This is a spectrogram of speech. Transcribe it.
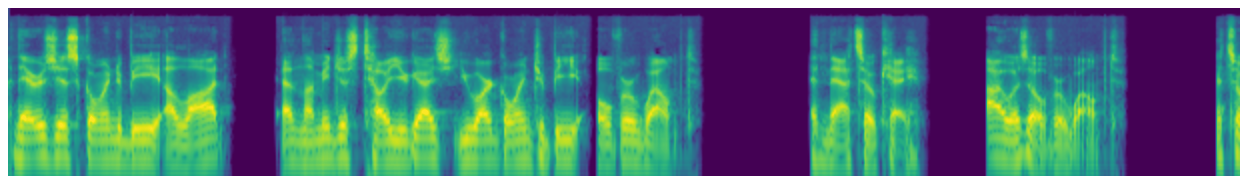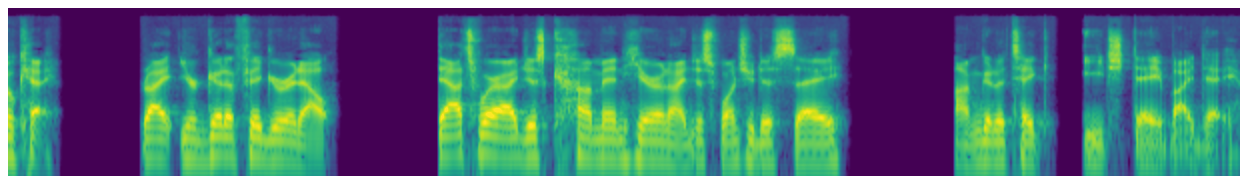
there is just going to be a lot. And let me just tell you guys, you are going to be overwhelmed. And that's okay. I was overwhelmed. It's okay, right? You're going to figure it out. That's where I just come in here and I just want you to say, I'm going to take each day by day.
